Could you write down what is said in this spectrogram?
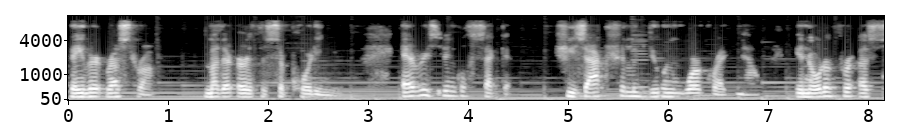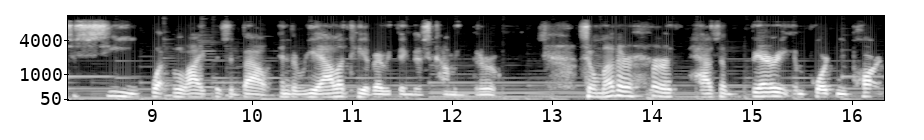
favorite restaurant. Mother Earth is supporting you. Every single second, she's actually doing work right now in order for us to see what life is about and the reality of everything that's coming through. So, Mother Earth has a very important part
